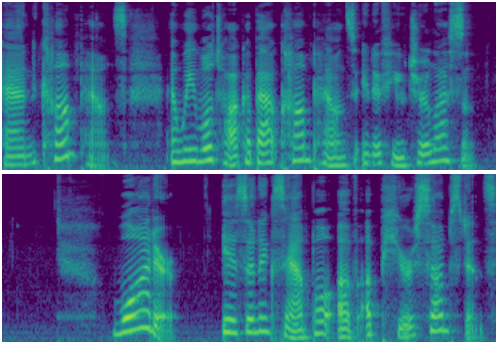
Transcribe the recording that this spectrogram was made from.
and compounds, and we will talk about compounds in a future lesson. Water is an example of a pure substance.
